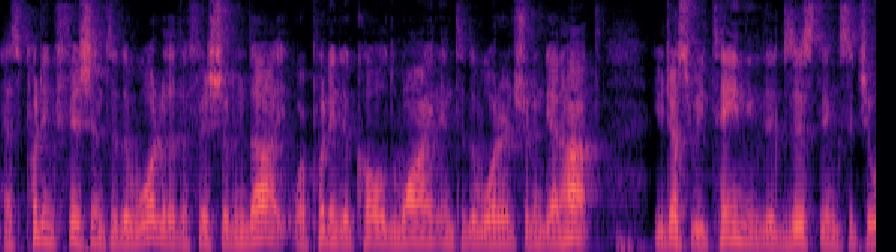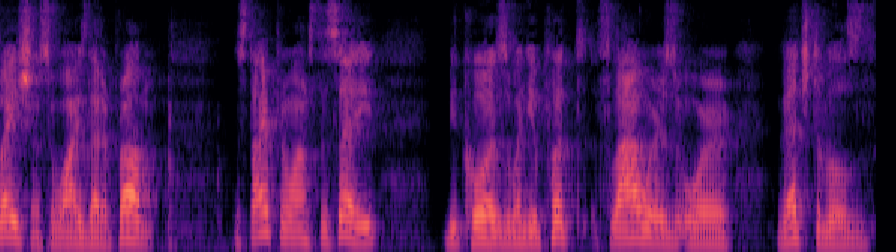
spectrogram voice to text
as putting fish into the water that the fish shouldn't die, or putting a cold wine into the water it shouldn't get hot. You're just retaining the existing situation. So why is that a problem? The Stiper wants to say because when you put flowers or vegetables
